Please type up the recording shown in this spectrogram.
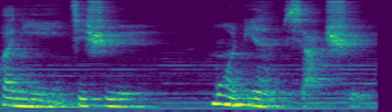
换你继续默念下去。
